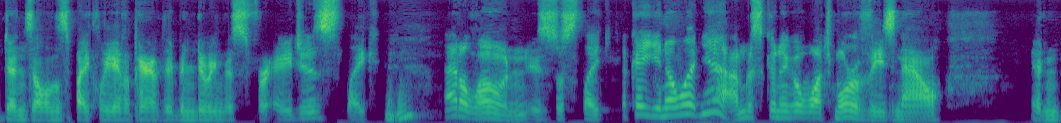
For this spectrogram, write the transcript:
denzel and spike lee have apparently been doing this for ages like Mhm. that alone is just like okay you know what yeah i'm just going to go watch more of these now and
